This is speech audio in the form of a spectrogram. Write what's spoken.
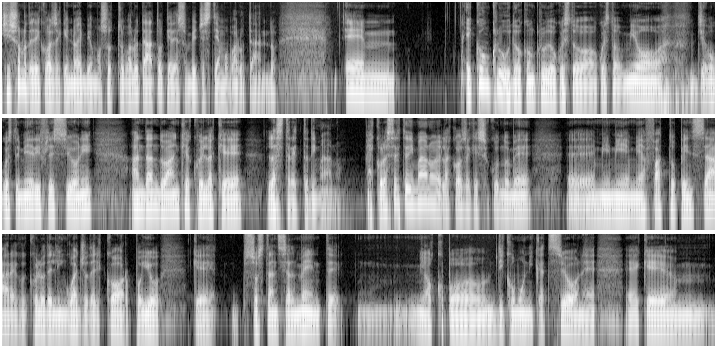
ci sono delle cose che noi abbiamo sottovalutato che adesso invece stiamo valutando. Ehm, e concludo, concludo questo, questo mio, diciamo, queste mie riflessioni andando anche a quella che è la stretta di mano. Ecco, la stretta di mano è la cosa che secondo me eh, mi, mi, mi, ha fatto pensare, quello del linguaggio del corpo. Io che sostanzialmente mi occupo di comunicazione, eh, che mh,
